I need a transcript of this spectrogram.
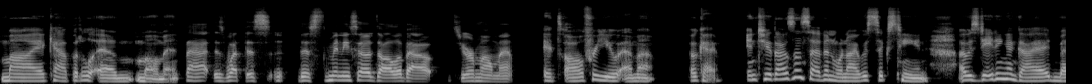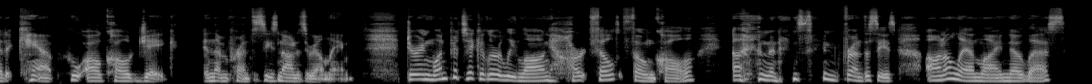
my capital M moment. That is what this this minisode's all about. It's your moment. It's all for you, Emma. Okay. In 2007, when I was 16, I was dating a guy I'd met at camp who all called Jake, in them parentheses, not his real name. During one particularly long, heartfelt phone call, uh, and then it's in parentheses, on a landline, no less,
